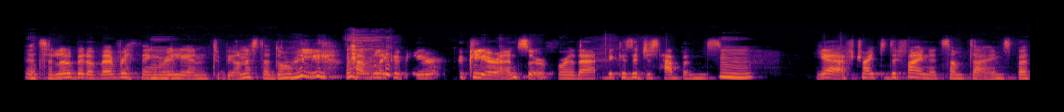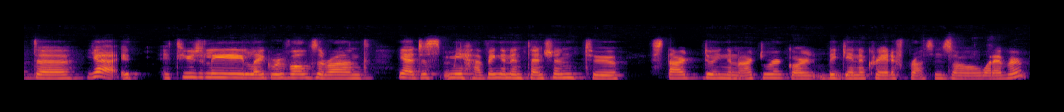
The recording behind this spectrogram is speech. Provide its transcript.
It's a little bit of everything, Mm. really. And to be honest, I don't really have like a clear, a clear answer for that because it just happens. Yeah, I've tried to define it sometimes, but uh, yeah, it it usually like revolves around yeah, just me having an intention to start doing an artwork or begin a creative process or whatever.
